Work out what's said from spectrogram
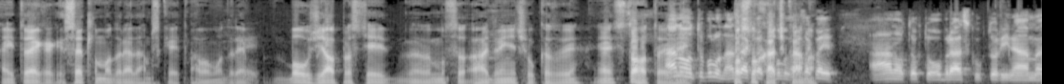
Hej, to je aké svetlomodré a dámske je tmavomodré. Hej. Bohužiaľ proste uh, musel, Adri niečo ukazuje. Je, z toho to je. Áno, to bolo na základe, to bolo na základe áno, tohto obrázku, ktorý nám e,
